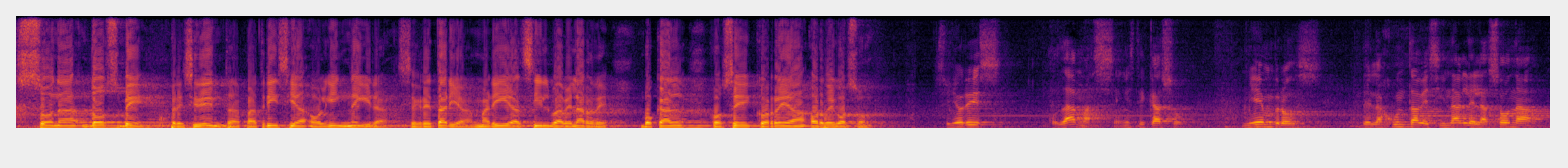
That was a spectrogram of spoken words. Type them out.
Zona 2B, Presidenta Patricia Holguín Neira, Secretaria María Silva Velarde, vocal José Correa Orbegoso. Señores o damas, en este caso, miembros de la Junta Vecinal de la Zona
